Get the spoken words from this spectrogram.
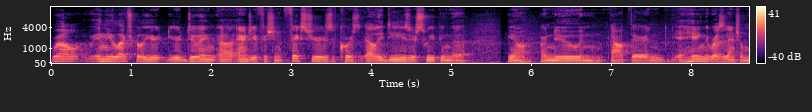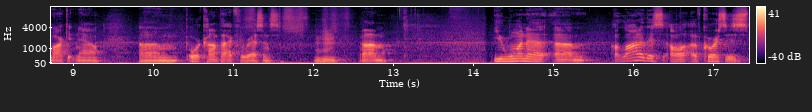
Well, in the electrical, you're you're doing uh, energy efficient fixtures. Of course, LEDs are sweeping the, you know, are new and out there and hitting the residential market now, um, or compact fluorescence. Um, you want to. Um, a lot of this, all, of course, is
